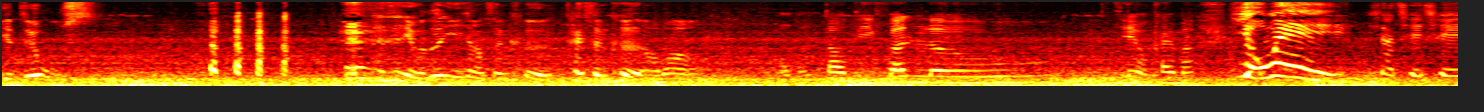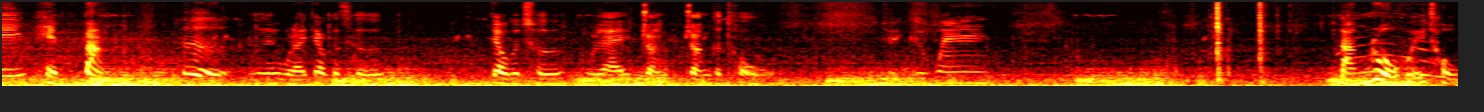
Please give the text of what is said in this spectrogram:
也只有五十。这件事情我真的印象深刻，太深刻了，好不好？我们到地方喽，今天有开吗？有喂、下切切，很棒。呃，我来调个车，调个车，我来转转个头。转个弯。狼若回头，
